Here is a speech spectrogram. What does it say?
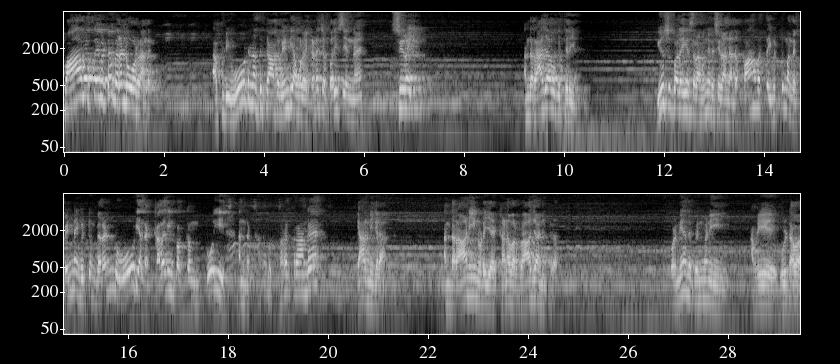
பாவத்தை விட்டு மிரண்டு ஓடுறாங்க. அப்படி ஓடுனதுக்காக வேண்டி அவங்களுக்கு கிடைச்ச பரிசு என்ன? சிறை. அந்த ராஜாவுக்கு தெரியும். யூசுப் அலைஹிஸ்லாம் வந்து என்ன செய்யறாங்க அந்த பாவத்தை விட்டும் அந்த பெண்ணை விட்டும் விரண்டு ஓடி அந்த கதவின் பக்கம் போய் அந்த கதவு திறக்கிறாங்க. யார் நிக்கிறா? அந்த ராணியினுடைய கணவர் ராஜா நிக்கிறார். உடனே அந்த பெண்மணி அப்படியே உள்டாவா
